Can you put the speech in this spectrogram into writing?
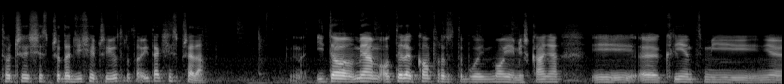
to czy się sprzeda dzisiaj, czy jutro, to i tak się sprzeda. I to miałem o tyle komfort, że to były moje mieszkania i e, klient mi nie,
